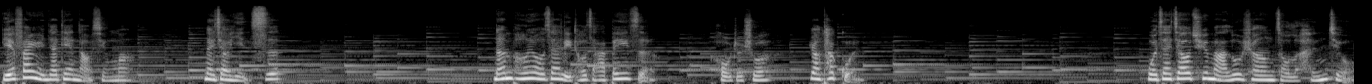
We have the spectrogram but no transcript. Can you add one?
别翻人家电脑行吗？那叫隐私。男朋友在里头砸杯子，吼着说：“让他滚！”我在郊区马路上走了很久，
